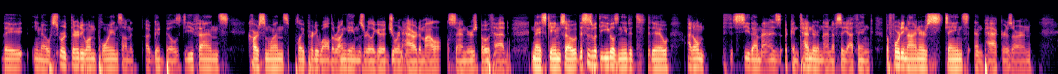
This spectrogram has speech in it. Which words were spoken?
They, you know, scored 31 points on a, a, good Bills defense. Carson Wentz played pretty well. The run game was really good. Jordan Howard and Miles Sanders both had nice games. So this is what the Eagles needed to do. I don't see them as a contender in the NFC. I think the 49ers, Saints, and Packers are in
